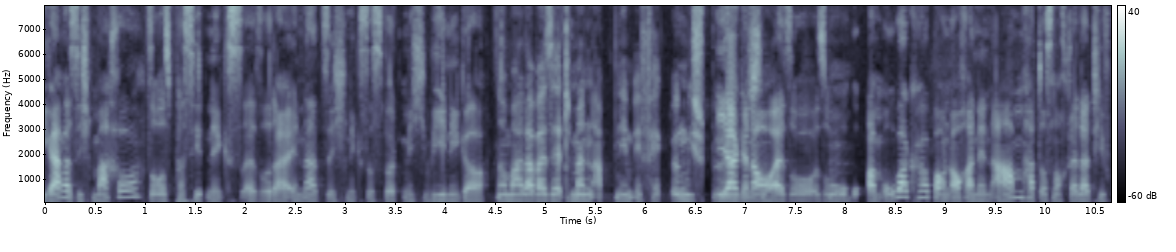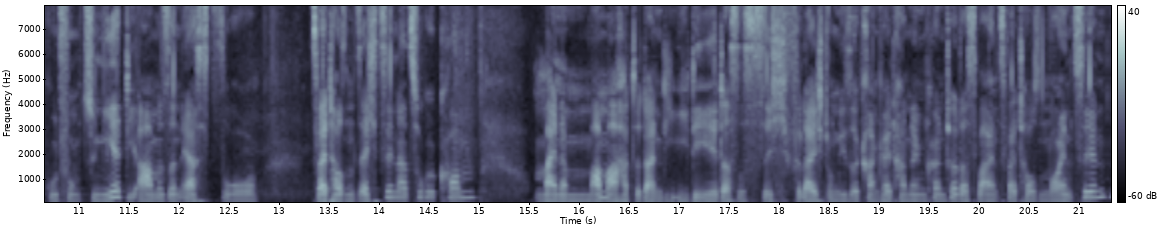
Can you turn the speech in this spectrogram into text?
egal was ich mache, so es passiert nichts. Also da ändert sich nichts, es wird nicht weniger. Normalerweise hätte man einen Abnehmeffekt irgendwie spüren Ja, genau. Müssen. Also so mhm. am Oberkörper und auch an den Armen hat das noch relativ gut funktioniert. Die Arme sind erst so 2016 dazu gekommen. Meine Mama hatte dann die Idee, dass es sich vielleicht um diese Krankheit handeln könnte. Das war in 2019.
